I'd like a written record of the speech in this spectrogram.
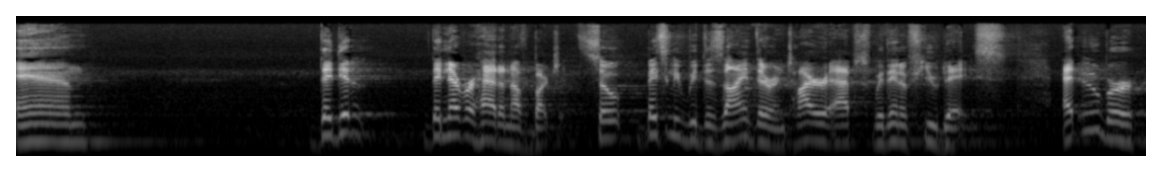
and they didn't. They never had enough budget. So basically, we designed their entire apps within a few days. At Uber,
